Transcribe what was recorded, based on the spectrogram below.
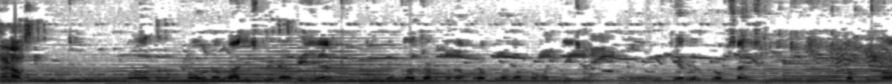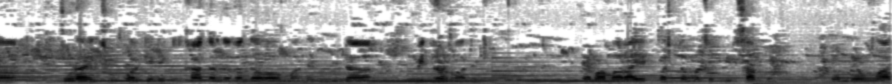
જણાવશે. મારું નામ રાજેશભાઈ ડાભી છે. ગંગા તાલુકાના અમરાપુરા ગામનો વતની છું હું કેરવેલ ક્રોપ સાયન્સની કંપનીમાં જોડાયેલ છું ઓર્ગેનિક ખાતર તથા દવાઓ માટે વિતરણ માટે. એમાં મારા એક કસ્ટમર છે પીરસાબભાઈ. એમને હું આ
